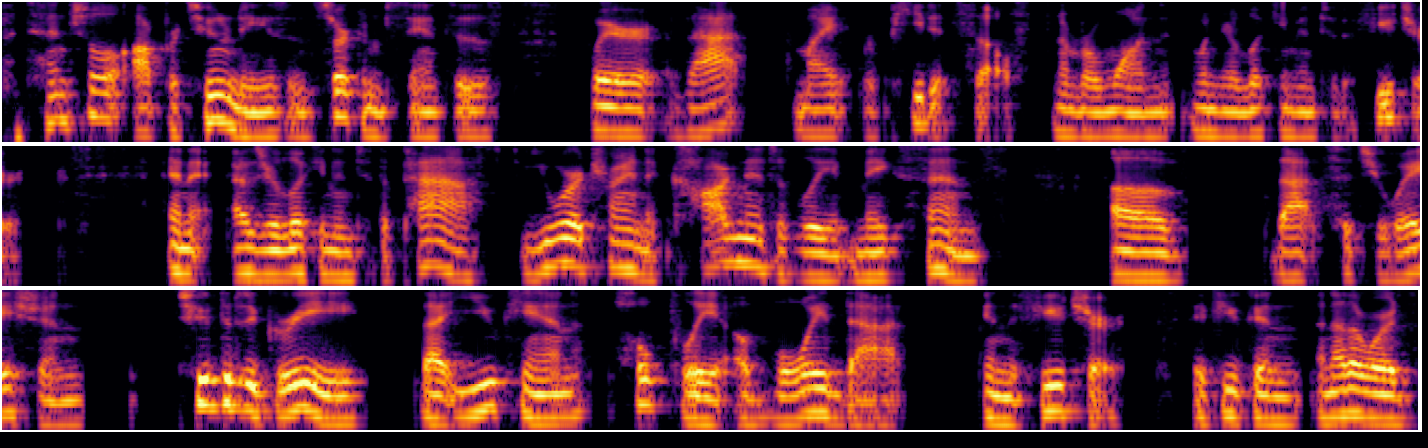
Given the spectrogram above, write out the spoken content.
potential opportunities and circumstances where that might repeat itself. Number one, when you're looking into the future. And as you're looking into the past, you are trying to cognitively make sense of that situation to the degree that you can hopefully avoid that in the future. If you can, in other words,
